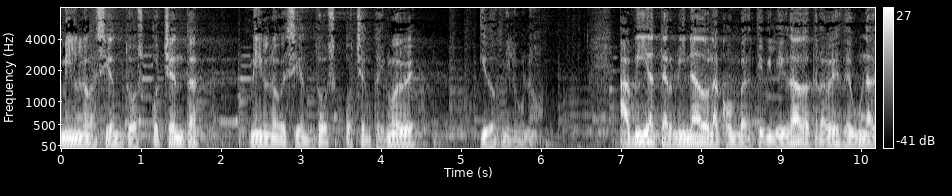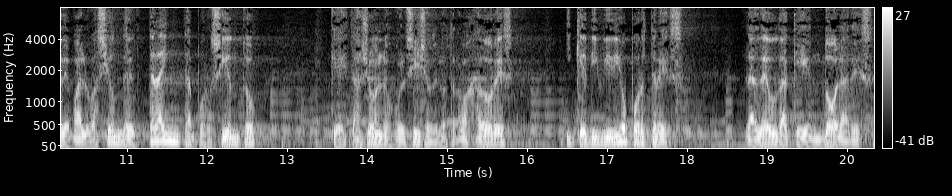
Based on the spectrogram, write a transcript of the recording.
1980, 1989 y 2001 había terminado la convertibilidad a través de una devaluación del 30% que estalló en los bolsillos de los trabajadores y que dividió por tres la deuda que en dólares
